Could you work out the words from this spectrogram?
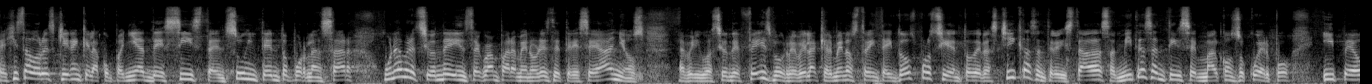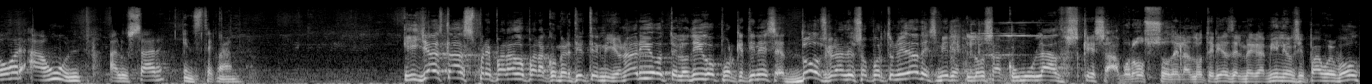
legisladores quieren que la compañía desista en su intento por lanzar una versión de Instagram para menores de 13 años. La averiguación de Facebook revela que al menos 32% de las chicas entrevistadas admiten sentirse mal con su cuerpo y peor aún al usar Instagram. Y ya estás preparado para convertirte en millonario, te lo digo porque tienes dos grandes oportunidades. Mire, los acumulados, qué sabroso de las loterías del Mega Millions y Powerball,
